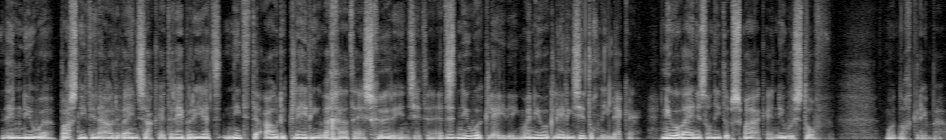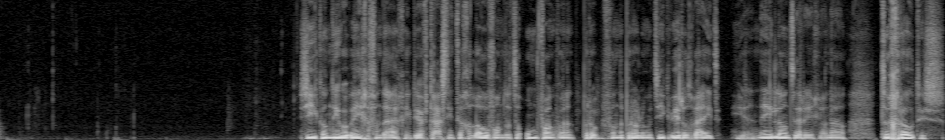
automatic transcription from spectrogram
de nieuwe, past niet in oude wijnzakken. Het repareert niet de oude kleding waar gaten en scheuren in zitten. Het is nieuwe kleding, maar nieuwe kleding zit toch niet lekker. Nieuwe wijn is nog niet op smaak en nieuwe stof moet nog krimpen. Zie ik al nieuwe wegen vandaag. Ik durf daar niet te geloven, omdat de omvang van, het van de problematiek wereldwijd, hier in Nederland en regionaal, te groot is.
